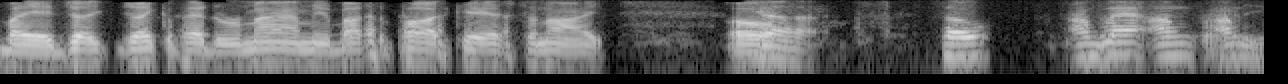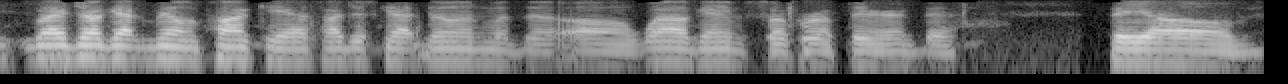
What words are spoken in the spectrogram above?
bad. Jake, Jacob had to remind me about the podcast tonight. Uh, yeah. So I'm glad I'm I'm glad y'all got to be on the podcast. I just got done with the uh wild game supper up there the the um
